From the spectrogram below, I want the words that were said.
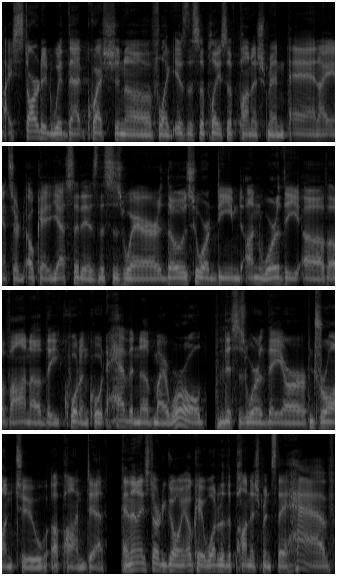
I started with that question of like, is this a place of punishment? And I answered, okay, yes, it is. This is where those who are deemed unworthy of Ivana, the quote unquote heaven of my world, this is where they are drawn to upon death. And then I started going, okay, what are the punishments they have?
